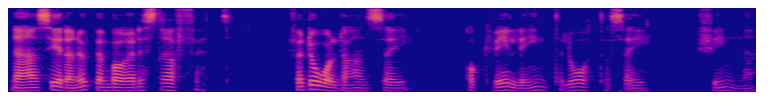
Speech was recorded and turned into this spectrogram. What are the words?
När han sedan uppenbarade straffet fördolde han sig och ville inte låta sig finna.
